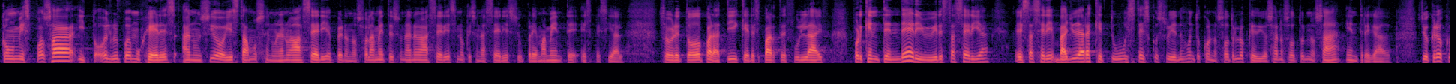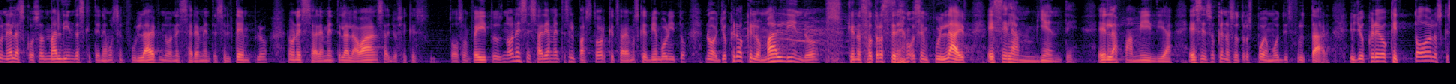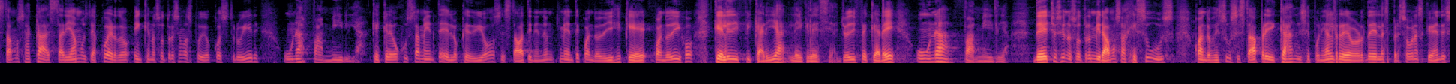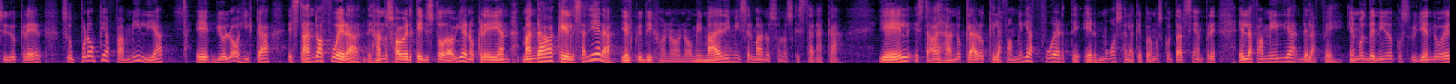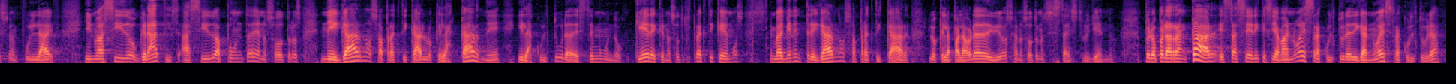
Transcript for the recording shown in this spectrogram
Como mi esposa y todo el grupo de mujeres anunció, hoy estamos en una nueva serie, pero no solamente es una nueva serie, sino que es una serie supremamente especial, sobre todo para ti que eres parte de Full Life, porque entender y vivir esta serie esta serie va a ayudar a que tú estés construyendo junto con nosotros lo que Dios a nosotros nos ha entregado. Yo creo que una de las cosas más lindas que tenemos en Full Life no necesariamente es el templo, no necesariamente la alabanza, yo sé que todos son feitos, no necesariamente es el pastor, que sabemos que es bien bonito. No, yo creo que lo más lindo que nosotros tenemos en Full Life es el ambiente es la familia, es eso que nosotros podemos disfrutar. Y yo creo que todos los que estamos acá estaríamos de acuerdo en que nosotros hemos podido construir una familia, que creo justamente es lo que Dios estaba teniendo en mente cuando, que, cuando dijo que Él edificaría la iglesia. Yo edificaré una familia. De hecho, si nosotros miramos a Jesús, cuando Jesús estaba predicando y se ponía alrededor de las personas que habían decidido creer, su propia familia eh, biológica, estando afuera, dejando saber que ellos todavía no creían, mandaba que él saliera. Y él dijo, no, no, mi madre y mis hermanos son los que están acá. Y él estaba dejando claro que la familia fuerte, hermosa, en la que podemos contar siempre, es la familia de la fe. Hemos venido construyendo eso en Full Life y no ha sido gratis, ha sido a punta de nosotros negarnos a practicar lo que la carne y la cultura de este mundo quiere que nosotros practiquemos y más bien entregarnos a practicar lo que la palabra de Dios a nosotros nos está instruyendo. Pero para arrancar esta serie que se llama Nuestra Cultura, diga Nuestra Cultura,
